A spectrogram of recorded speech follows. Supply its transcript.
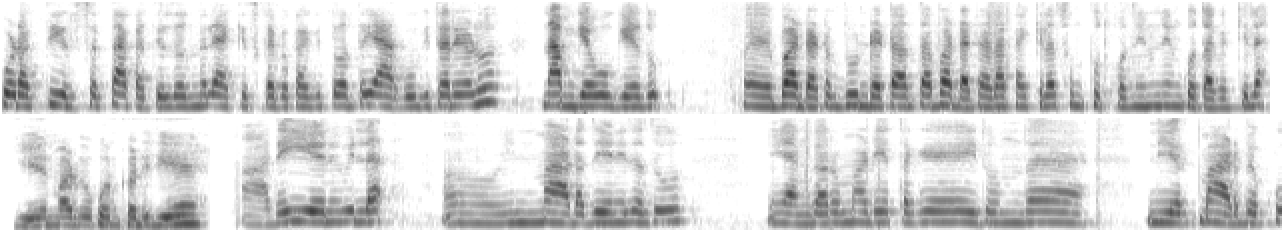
ಕೊಡಕ್ಕೆ ತೀರ್ಸಕ್ಕೆ ತಾಕತ್ತಿಲ್ದಂದ್ರೆ ಯಾಕೆ ಇಸ್ಕೋಬೇಕಾಗಿತ್ತು ಅಂತ ಯಾರು ಹೋಗಿತಾರೆ ಹೇಳು? ನಮಗೆ ಹೋಗಿಯೋದು. ಬಂಡಾಟ ದುಂಡಾಟ ಅಂತ ಬಂಡಾಟ ಹಾಕಿಲ್ಲ ಸುಮ್ ಕುತ್ಕೊ ನಿನ್ ಗೊತ್ತಾಗಕ್ಕಿಲ್ಲ. ಏನು ಮಾಡ್ಬೇಕು ಅನ್ಕೊಂಡಿದ್ಯೇ? ಅದೇ ಏನೂ ಇಲ್ಲ. ಇನ್ನು ಮಾಡೋದೇನಿದದು? ಹೆಂಗಾರು ಮಾಡಿ ಅತ್ತಾಗೆ ಇದೊಂದ ನೀರ್ ಮಾಡಬೇಕು.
